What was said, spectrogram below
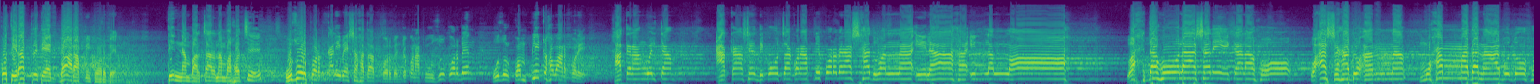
প্রতি রাত্রিতে একবার আপনি পড়বেন। তিন নাম্বার, চার নাম্বার হচ্ছে উজুর পর কালিমে শাহাদাত করবেন। যখন আপনি উজু করবেন উজুর কমপ্লিট হওয়ার পরে হাতের আঙ্গুলটা আকাশের দিকে উঁচা করে আপনি পড়বেন, আশহাদু আল্লা ইলাহা ইল্লাল্লাহ। শারীকা লাহু ওয়া আশহাদু আন্না মুহাম্মাদান আবদুহু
